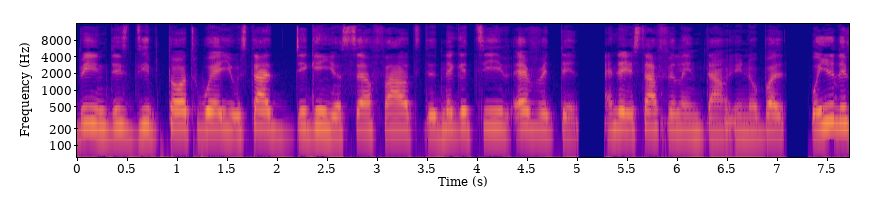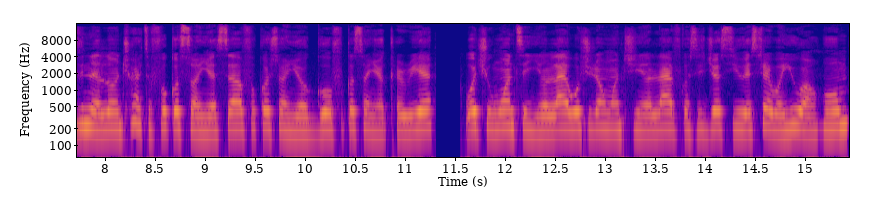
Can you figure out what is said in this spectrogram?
be in this deep thought where you start digging yourself out the negative everything and then you start feeling down you know but when you're living alone try to focus on yourself focus on your goal focus on your career what you want in your life what you don't want in your life because it's just you especially when you are home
